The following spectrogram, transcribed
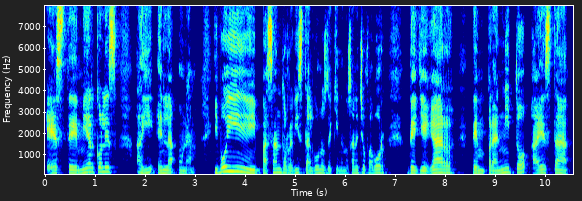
este miércoles, ahí en la UNAM. Y voy pasando revista a algunos de quienes nos han hecho favor de llegar tempranito a esta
